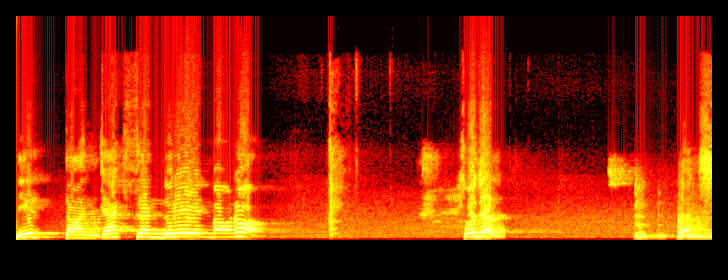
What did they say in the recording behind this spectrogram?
நீர்தான். ஜாக்சன் துரே என்பவனோ? சோல்ஜர் தேங்க்ஸ்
